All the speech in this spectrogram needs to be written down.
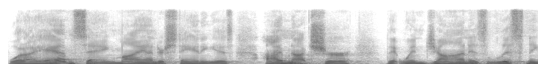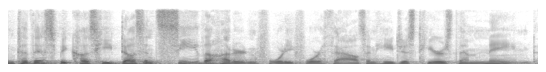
What I am saying, my understanding is, I'm not sure that when John is listening to this, because he doesn't see the 144,000, he just hears them named.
